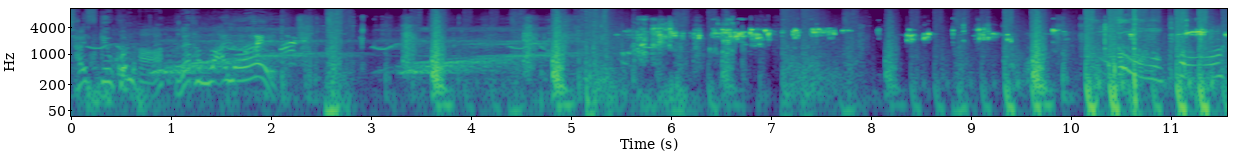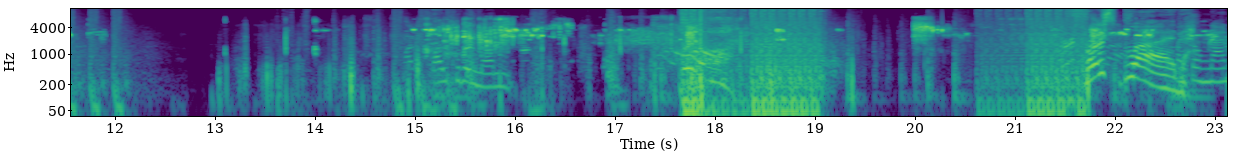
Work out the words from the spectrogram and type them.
ใช้สกิลค้นหาและทำลายเลย โอ้โห ไปไปตรงนั้น First blood. ไปตรงนั้น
